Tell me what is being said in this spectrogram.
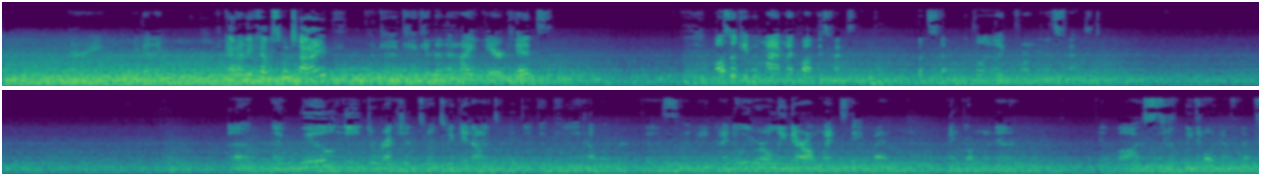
All right, I gotta Gotta make up some time. Gotta kick into high gear, kids. Also, keep in mind my clock is fast. But still, it's only like four minutes fast. Um, I will need directions once we get onto the DVP, however, because I mean, I know we were only there on Wednesday, but I don't want to get lost. We don't have enough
